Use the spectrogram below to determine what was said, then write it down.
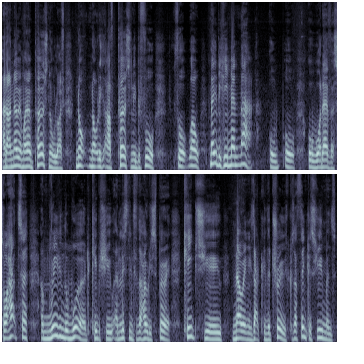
And I know in my own personal life, not, not least, I've personally before thought, well, maybe he meant that. Or, or, or whatever. So I had to, and reading the word keeps you, and listening to the Holy Spirit keeps you knowing exactly the truth. Because I think as humans,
